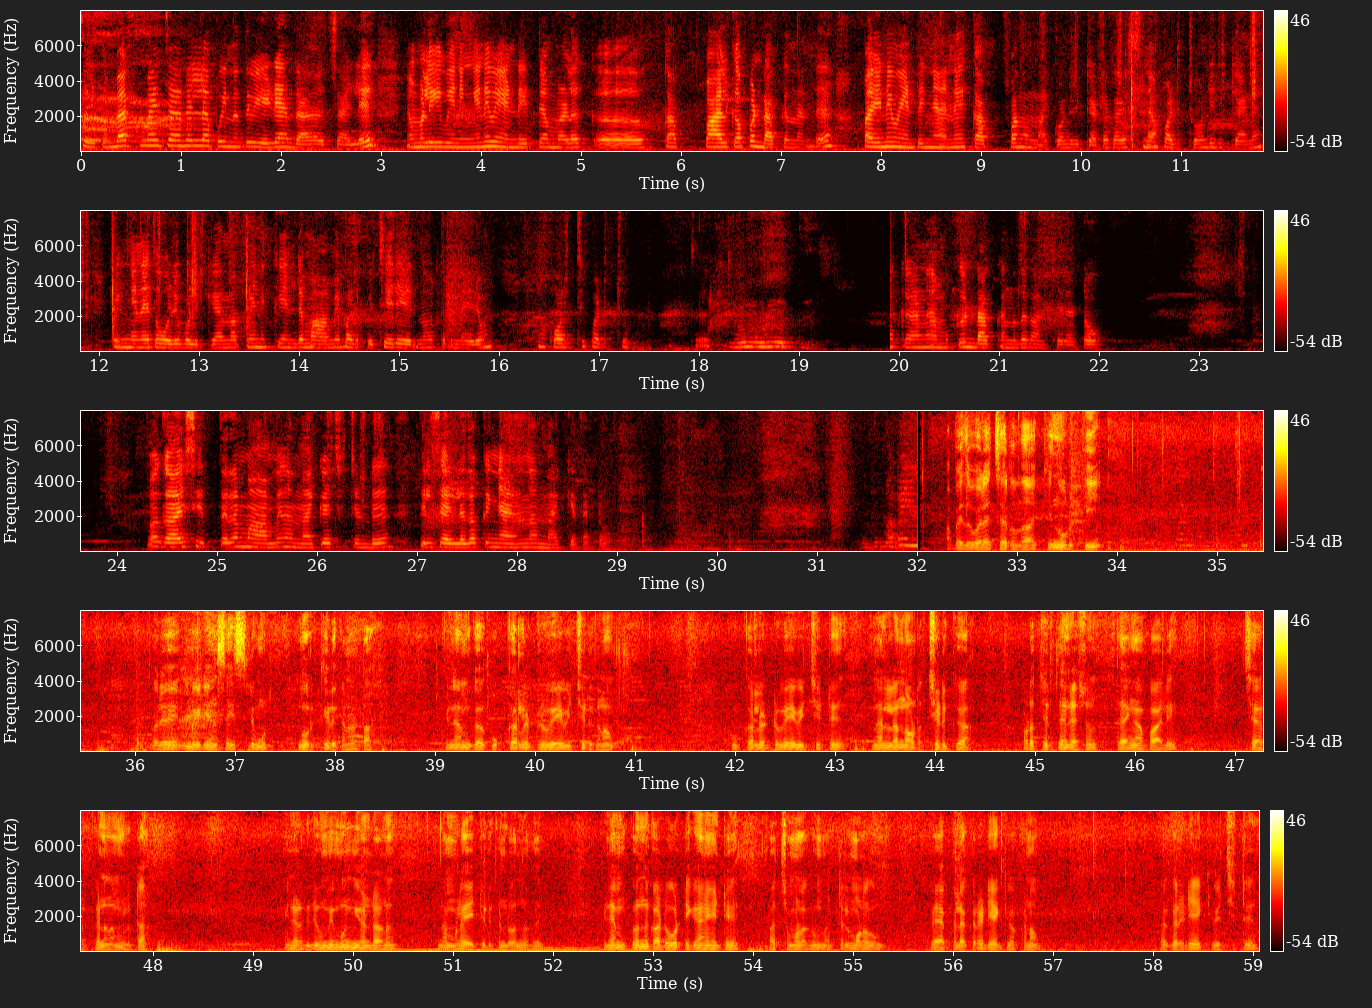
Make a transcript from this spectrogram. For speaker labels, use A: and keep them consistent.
A: Guys welcome back to my channel അപ്പോൾ ഇന്നത്തെ video എന്താണെന്ന് വെച്ചാൽ നമ്മൾ ഈ ഈവനിങ്ങിന് വേണ്ടിയിട്ട് നമ്മൾ പാൽക്കപ്പ് ഉണ്ടാക്കുന്നുണ്ട്. അപ്പോൾ അതിന് വേണ്ടി ഞാൻ കപ്പ നന്നാക്കിക്കൊണ്ടിരിക്കട്ടോ കാരണം ഗൈസ് ഞാൻ പഠിച്ചുകൊണ്ടിരിക്കുകയാണ് എങ്ങനെ തോൽ പൊളിക്കാന്ന്. അപ്പോൾ എനിക്ക് എന്റെ മാമയെ പഠിപ്പിച്ച് തരുമായിരുന്നു ഇത്ര നേരം. കുറച്ച് പഠിച്ചു. ഒക്കെയാണ് നമുക്ക് ഉണ്ടാക്കുന്നത് കാണിച്ചു തരാം കേട്ടോ. അപ്പോൾ ഗായ്സ് ഇത്ര മാമി നന്നാക്കി വെച്ചിട്ടുണ്ട്. ഇതിൽ ചിലതൊക്കെ ഞാൻ നന്നാക്കിയത് കേട്ടോ.
B: അപ്പോൾ ഇതുപോലെ ചെറുതാക്കി നുറുക്കി ഒരു മീഡിയം സൈസിൽ നുറുക്കിയെടുക്കണം കേട്ടോ. പിന്നെ നമുക്ക് കുക്കറിലിട്ട് വേവിച്ചെടുക്കണം. കുക്കറിലിട്ട് വേവിച്ചിട്ട് നല്ലൊന്ന് ഉടച്ചെടുക്കുക. ഉടച്ചെടുത്തതിന് ശേഷം തേങ്ങാപ്പാൽ ചേർക്കണം നമ്മൾ കേട്ടോ. ഇടയ്ക്ക് ചുമ്മി മുങ്ങിയോണ്ടാണ് നമ്മൾ ഏറ്റെടുക്കേണ്ടി വന്നത്. പിന്നെ നമുക്കൊന്ന് കടുക് പൊട്ടിക്കാനായിട്ട് പച്ചമുളകും മറ്റൽമുളകും വേപ്പിലൊക്കെ റെഡിയാക്കി വെക്കണം. അതൊക്കെ റെഡിയാക്കി വെച്ചിട്ട്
